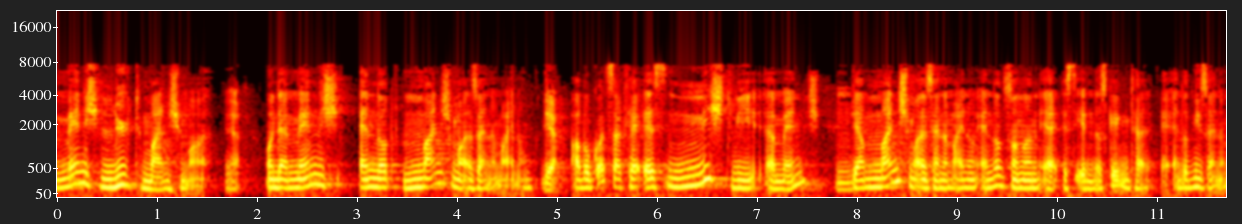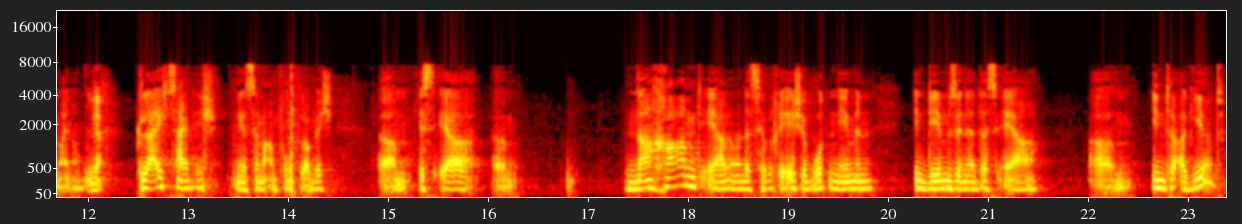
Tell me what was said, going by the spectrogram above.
Mensch lügt manchmal. Ja. Und der Mensch ändert manchmal seine Meinung. Ja. Aber Gott sagt ja, er ist nicht wie ein Mensch, Mhm. der manchmal seine Meinung ändert, sondern er ist eben das Gegenteil. Er ändert nie seine Meinung. Ja. Gleichzeitig, und jetzt sind wir am Punkt, glaube ich, ähm, ist er, ähm, nachahmt er, wenn wir das hebräische Wort nehmen, in dem Sinne, dass er ähm, interagiert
